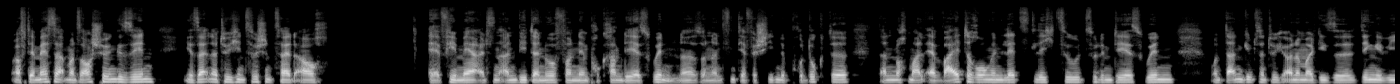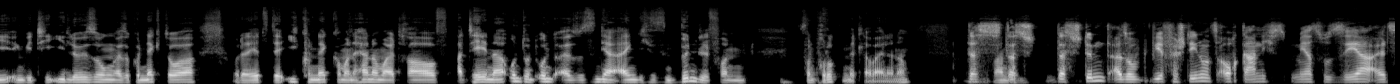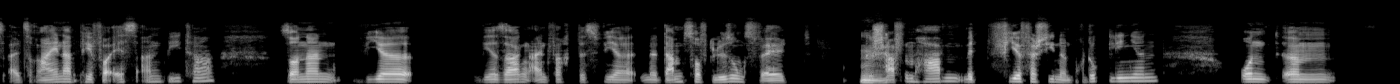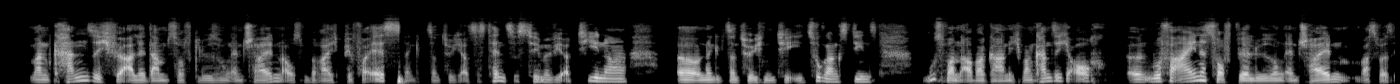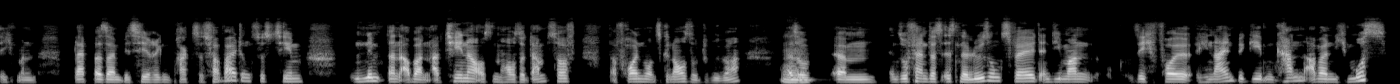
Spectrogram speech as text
Auf der Messe hat man es auch schön gesehen. Ihr seid natürlich inzwischen Zeit auch äh, viel mehr als ein Anbieter nur von dem Programm DS Win, ne? sondern es sind ja verschiedene Produkte, dann nochmal Erweiterungen letztlich zu, zu dem DS Win und dann gibt es natürlich auch nochmal diese Dinge wie irgendwie TI-Lösungen, also Connector oder jetzt der E-Connect, kommen wir nachher nochmal drauf, Athena und, und, und, also es sind ja eigentlich, es ist ein Bündel von, von Produkten mittlerweile, ne? Das, das, das stimmt. Also wir verstehen uns auch gar nicht mehr so sehr als, als reiner PVS-Anbieter, sondern wir wir sagen einfach, dass wir eine Dumpsoft-Lösungswelt hm. geschaffen haben mit vier verschiedenen Produktlinien und ähm, man kann sich für alle Dumpsoft-Lösungen entscheiden aus dem Bereich PVS. Dann gibt es natürlich Assistenzsysteme wie Athena äh, und dann gibt es natürlich einen TI-Zugangsdienst. Muss man aber gar nicht. Man kann sich auch äh, nur für eine Softwarelösung entscheiden. Was weiß ich, man bleibt bei seinem bisherigen Praxisverwaltungssystem nimmt dann aber ein Athena aus dem Hause Dumpsoft. Da freuen wir uns genauso drüber. Mhm. Also ähm, insofern, das ist eine Lösungswelt, in die man sich voll hineinbegeben kann, aber nicht muss.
